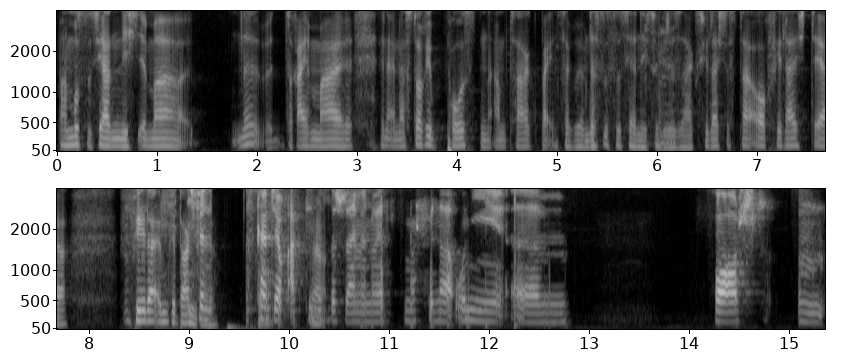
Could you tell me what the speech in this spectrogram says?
man muss es ja nicht immer ne, dreimal in einer Story posten am Tag bei Instagram. Das ist es ja nicht so, wie du mhm. sagst. Vielleicht ist da auch vielleicht der Fehler im Gedanken. Ich finde, das könnte ja auch aktivistisch ja. sein, wenn du jetzt zum Beispiel in der Uni ähm, forscht zum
